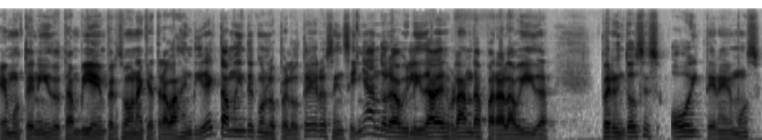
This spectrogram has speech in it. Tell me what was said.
hemos tenido también personas que trabajan directamente con los peloteros, enseñándole habilidades blandas para la vida. Pero entonces hoy tenemos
